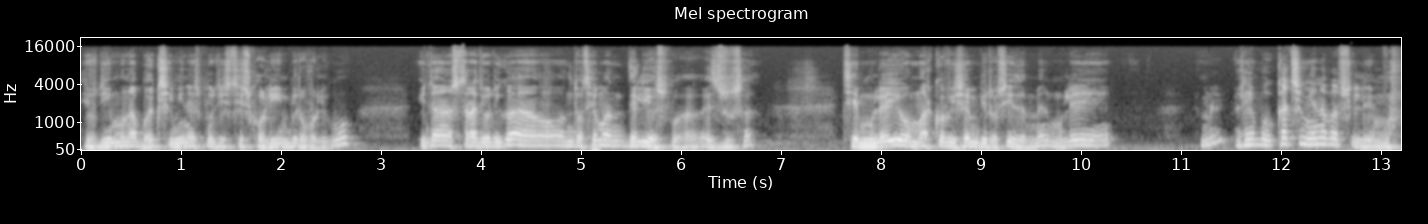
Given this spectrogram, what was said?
Διότι ήμουν από έξι μήνες που στη σχολή πυροβολικού ήταν στρατιωτικά το θέμα τελείως που ζούσα. Και μου λέει ο Μάρκοβιτς έμπειρος είδε με, μου λέει Λέει, «Πω, κάτσε μια ανάπαυση, λέει μου.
